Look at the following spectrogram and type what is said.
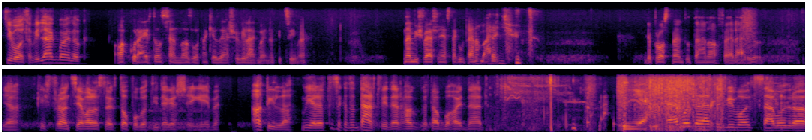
Ki volt a világbajnok? Akkor Ayrton Senna az volt neki az első világbajnoki címe. Nem is versenyeztek utána már együtt. Ugye Prost ment utána a ferrari Ja, kis francia valószínűleg topogott idegességébe. Attila, mielőtt ezeket a Darth Vader hangokat abba hagynád, Yeah. elmondanád, hogy mi volt számodra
